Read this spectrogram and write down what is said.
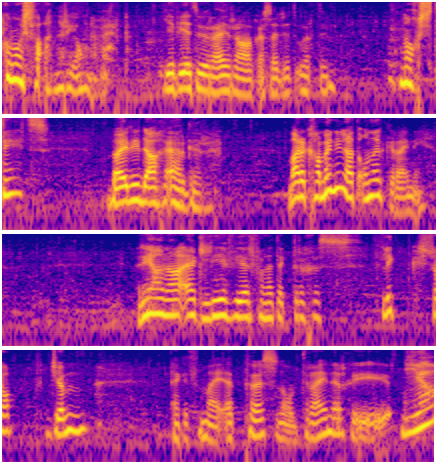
Kom ons verander die onderwerp. Jy weet hoe ry raak as hy dit oordoen. Nog steeds. By die dag erger. Maar ek gaan my nie laat onderkry nie. Rihanna, ek leef weer vandat ek terug is. Fliek, shop, gym. Ek het vir my 'n personal trainer gehuur. Ja?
